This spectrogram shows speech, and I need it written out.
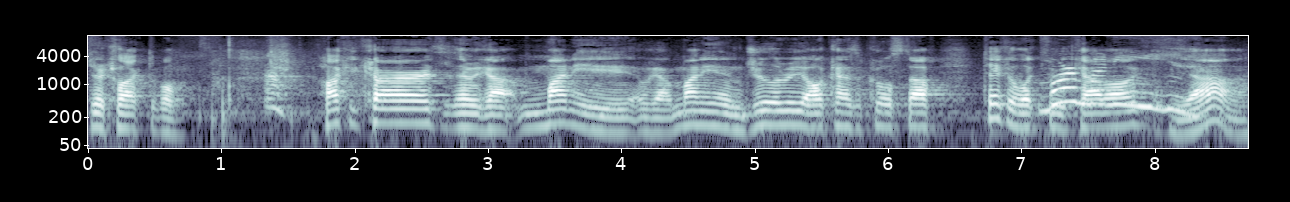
They're collectible. Hockey cards, and then we got money. We got money and jewelry, all kinds of cool stuff. Take a look through More the catalog. money. Yeah.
